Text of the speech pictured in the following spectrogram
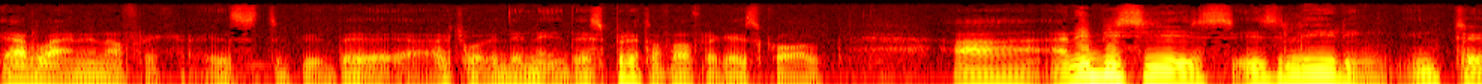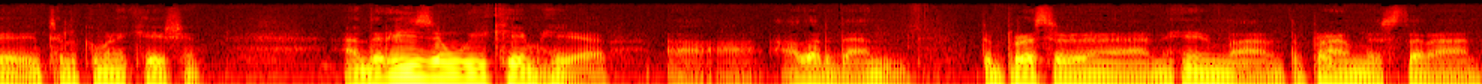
airline in Africa. It's the, the actually the, the spirit of Africa is called. Uh, and ABC is, is leading in, in telecommunication. And the reason we came here, uh, other than the president and him and the prime minister and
